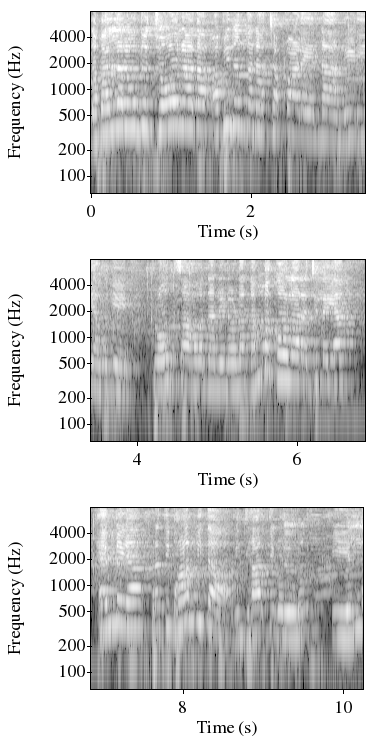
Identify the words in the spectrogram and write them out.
ನಮ್ಮೆಲ್ಲರ ಒಂದು ಜೋರಾದ ಅಭಿನಂದನಾ ಚಪ್ಪಾಳೆಯನ್ನ ನೀಡಿ ಅವರಿಗೆ ಪ್ರೋತ್ಸಾಹವನ್ನ ನೀಡೋಣ. ನಮ್ಮ ಕೋಲಾರ ಜಿಲ್ಲೆಯ ಹೆಮ್ಮೆಯ, ಪ್ರತಿಭಾನ್ವಿತ ವಿದ್ಯಾರ್ಥಿಗಳು ಇವರು. ಈ ಎಲ್ಲ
